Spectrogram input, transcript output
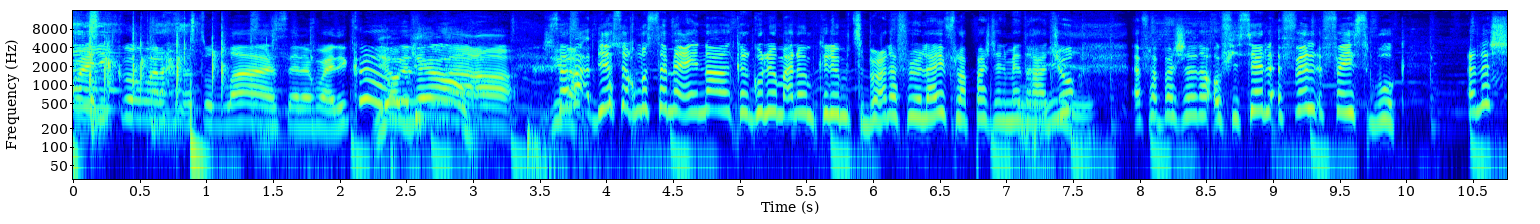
السلام عليكم ورحمة الله. السلام عليكم. ça va bien sûr مستمعينا كنقول لهم أنهم يمكن لهم يتبعونا في ال live في la page ديال ميد راديو في la page ديالنا officielle في الفيسبوك. علاش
